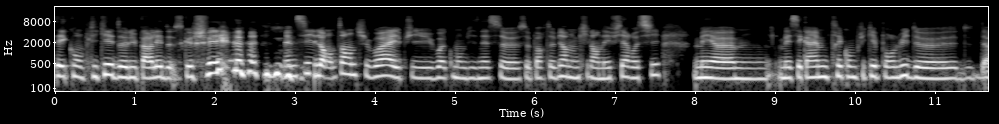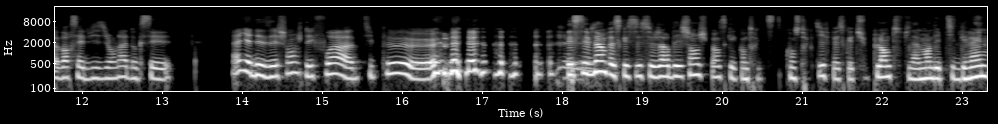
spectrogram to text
c'est compliqué de lui parler de ce que je fais, même s'il l'entend, tu vois, et puis il voit que mon business se porte bien, donc il en est fier aussi. Mais, euh, mais c'est quand même très compliqué pour lui de, d'avoir cette vision-là. Donc c'est, ah, il y a des échanges des fois un petit peu. Euh, Et c'est bien parce que c'est ce genre d'échange, je pense, qui est constructif parce que tu plantes finalement des petites graines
